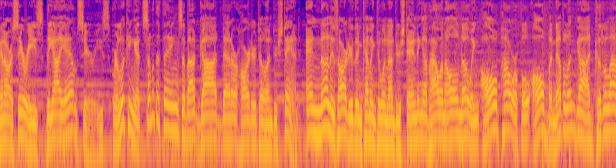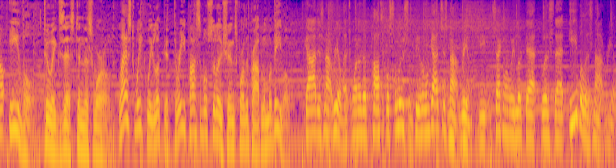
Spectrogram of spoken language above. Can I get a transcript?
In our series, the I Am series, we're looking at some of the things about God that are harder to understand. And none is harder than coming to an understanding of how an all knowing, all powerful, all benevolent God could allow evil to exist in this world. Last week we looked at three possible solutions for the problem of evil. God is not real. That's one of the possible solutions. People, well, God's just not real. The second one we looked at was that evil is not real.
